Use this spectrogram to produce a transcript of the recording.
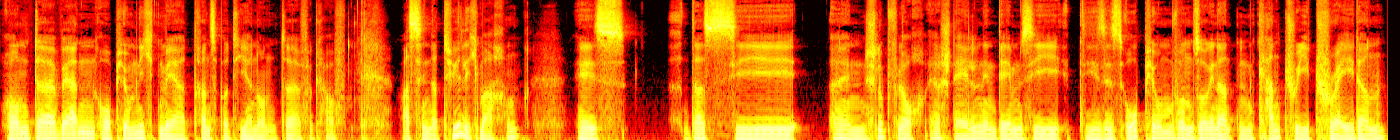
und äh, werden Opium nicht mehr transportieren und äh, verkaufen. Was sie natürlich machen, ist, dass sie ein Schlupfloch erstellen, indem sie dieses Opium von sogenannten Country Tradern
